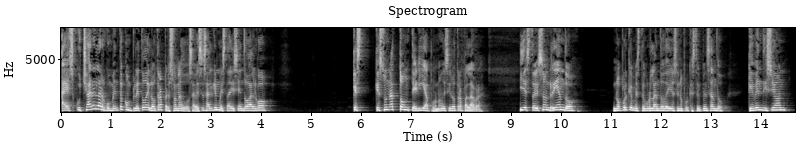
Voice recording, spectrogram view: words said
a escuchar el argumento completo de la otra persona. O sea, a veces alguien me está diciendo algo que es, que es una tontería, por no decir otra palabra, y estoy sonriendo, no porque me esté burlando de ellos, sino porque estoy pensando, qué bendición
